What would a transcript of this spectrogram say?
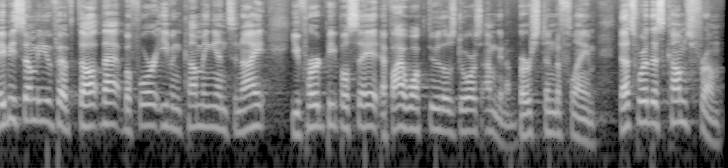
Maybe some of you have thought that before even coming in tonight. You've heard people say it, if I walk through those doors, I'm going to burst into flame. That's where this comes from.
